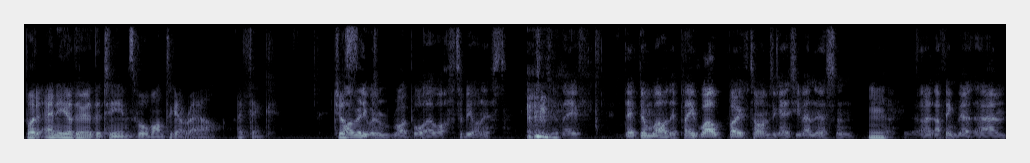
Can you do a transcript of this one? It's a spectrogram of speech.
But any other of the teams will want to get Real. I think. Just I really wouldn't write Porto off, to be honest. I think that they've they've done well. They've played well both times against Juventus, and you know, I, I think that um,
